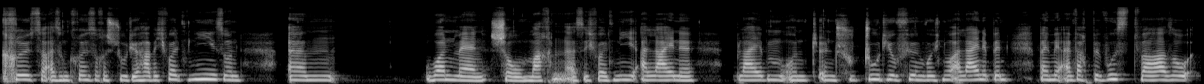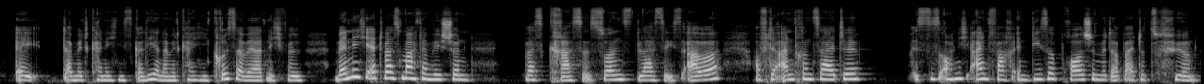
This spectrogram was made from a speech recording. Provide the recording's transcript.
größer, also ein größeres Studio habe. Ich wollte nie so ein ähm, One-Man-Show machen. Also ich wollte nie alleine bleiben und ein Studio führen, wo ich nur alleine bin, weil mir einfach bewusst war, so, ey, damit kann ich nicht skalieren, damit kann ich nicht größer werden. Ich will, wenn ich etwas mache, dann will ich schon was Krasses, sonst lasse ich es. Aber auf der anderen Seite ist es auch nicht einfach, in dieser Branche Mitarbeiter zu führen.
